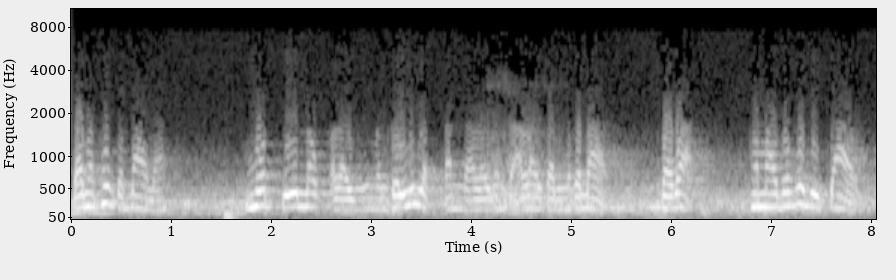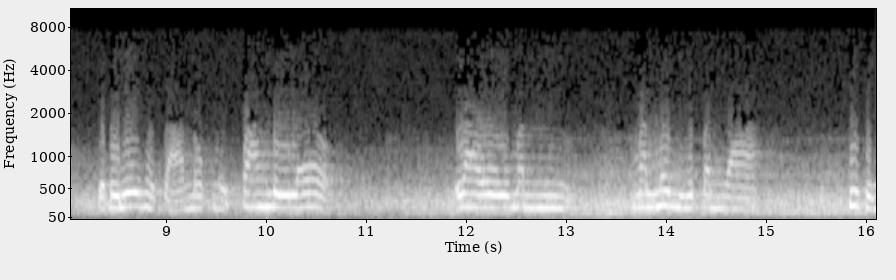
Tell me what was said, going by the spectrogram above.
แต่มันพูดกันได้นะมดหรือนกอะไรนี้มันก็เรียกกันอะไรกันอะไรกันมันก็ได้แต่ว่าทำไมพระพุทธเจ้า จะไปรู้ภาษานกนี่ฟังดูแล้ว เรามันมันไม่มีปัญญา ที่ถึง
